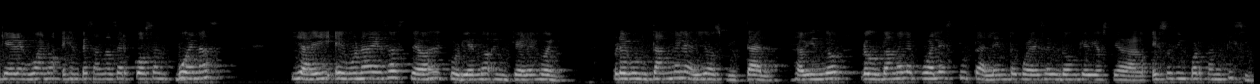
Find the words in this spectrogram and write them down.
qué eres bueno es empezando a hacer cosas buenas y ahí en una de esas te vas descubriendo en qué eres bueno preguntándole a Dios, vital, sabiendo, preguntándole cuál es tu talento, cuál es el don que Dios te ha dado. Eso es importantísimo.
